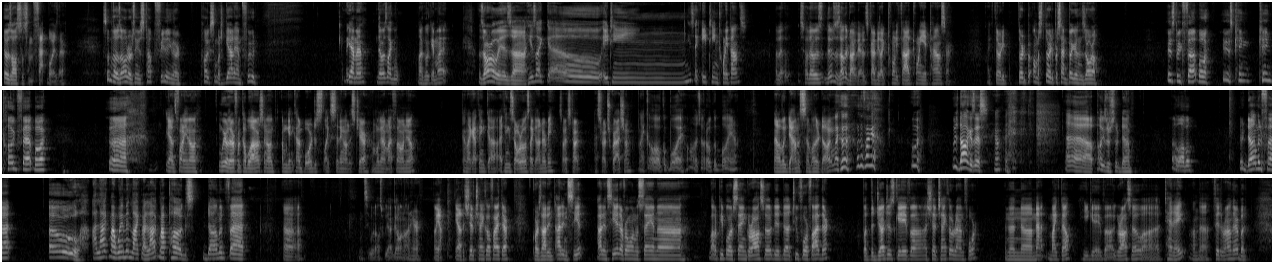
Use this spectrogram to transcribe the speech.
There was also some fat boys there. Some of those owners need to stop feeding their pugs so much goddamn food. But yeah, man, there was like like okay, my Zoro is uh he's like oh 18 he's like 18 20 pounds. So there was there was this other dog there. It's got to be like 25 28 pounds there. Like 30 30 almost 30% bigger than Zoro. This big fat boy. He's king king pug fat boy. Uh yeah, it's funny, you know. We were there for a couple hours, you know. I'm getting kind of bored just like sitting on this chair. I'm looking at my phone, you know and like I think uh, I think Zoro's like under me, so I start I start scratching him, like oh good boy, oh Zoro good boy, you know. And I look down at some other dog. I'm like who who the fuck, who whose dog is this? You know? uh, pugs are so dumb. I love them. They're dumb and fat. Oh, I like my women like I like my pugs, dumb and fat. Uh, let's see what else we got going on here. Oh yeah, yeah, the Shevchenko fight there. Of course, I didn't I didn't see it. I didn't see it. Everyone was saying, uh, a lot of people are saying Grasso did uh, 245 there. But the judges gave uh, Shevchenko round four. And then uh, Matt Mike Bell, he gave uh, Grasso uh, 10 8 on the fifth round there. But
